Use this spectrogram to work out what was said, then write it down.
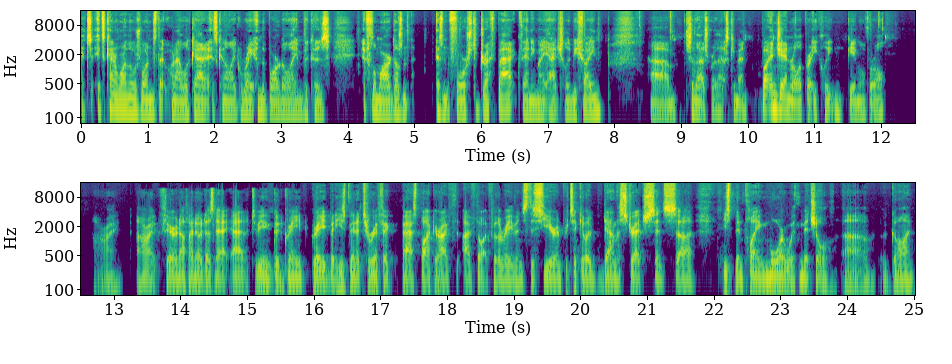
it's it's kind of one of those ones that when I look at it, it's kind of like right on the borderline because if Lamar doesn't isn't forced to drift back, then he might actually be fine. Um, so that's where that's come in. But in general, a pretty clean game overall. All right. All right, fair enough. I know it doesn't add to being a good grade, grade, but he's been a terrific pass blocker. I've I've thought for the Ravens this year, in particular down the stretch since uh, he's been playing more with Mitchell uh, gone.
